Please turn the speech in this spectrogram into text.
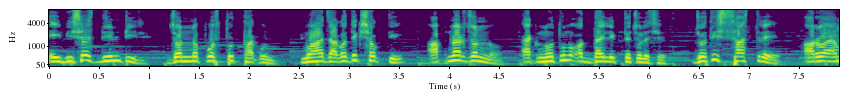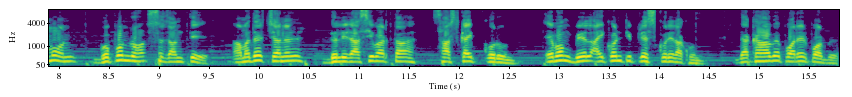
এই বিশেষ দিনটির জন্য প্রস্তুত থাকুন। মহাজাগতিক শক্তি আপনার জন্য এক নতুন অধ্যায় লিখতে চলেছে। জ্যোতিষ শাস্ত্রে আরও এমন গোপন রহস্য জানতে আমাদের চ্যানেল ডেলি রাশিবার্তা সাবস্ক্রাইব করুন। এবং বেল আইকনটি প্রেস করে রাখুন। দেখা হবে পরের পর্বে।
